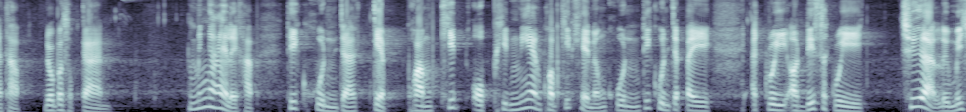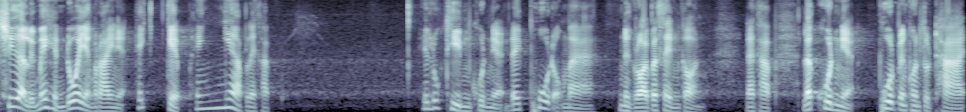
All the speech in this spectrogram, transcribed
นะครับ โดยประสบการณ์ไม่ง่ายเลยครับ ที่คุณจะเก็บความคิด opinion ความคิดเห็นของคุณที่คุณจะไป agree or disagree เชื่อหรือไม่เชื่อหรือไม่เห็นด้วยอย่างไรเนี่ยให้เก็บให้เงียบเลยครับ ให้ลูกทีมคุณเนี่ยได้พูดออกมา 100%ก่อนนะครับ แล้วคุณเนี่ยพูดเป็นคนสุดท้าย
